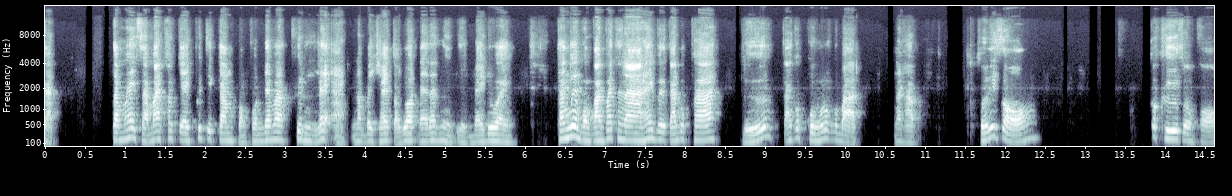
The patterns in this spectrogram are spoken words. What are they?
กัดทำให้สามารถเข้าใจพฤติกรรมของคนได้มากขึ้น และอาจนำไปใช้ต่อยอดในด้านอื่น ๆ ได้ด้วย ทั้งเรื่องของการพัฒนาให้บริการลูกค้า หรือการควบคุมโรคระบาดนะครับ ส่วนที่สองก็คือส่วนของ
